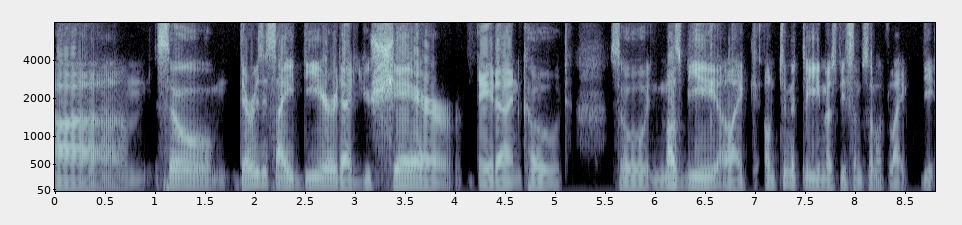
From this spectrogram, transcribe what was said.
Um, so there is this idea that you share data and code. So it must be like ultimately it must be some sort of like the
